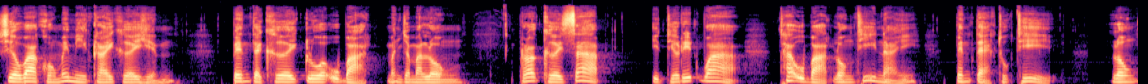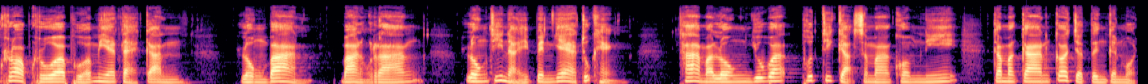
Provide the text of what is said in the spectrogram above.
เชื่อว่าคงไม่มีใครเคยเห็น เป็นแต่เคยกลัวอุบาทมันจะมาลง เพราะเคยทราบอิทธิฤทธิ์ว่า ถ้าอุบาทลงที่ไหน เป็นแตกทุกที่ ลงครอบครัวผัวเมียแตกกัน ลงบ้าน บ้านร้าง ลงที่ไหนเป็นแย่ทุกแห่ง ถ้ามาลงยุวพุทธิกะสมาคมนี้ กรรมการก็จะตึงกันหมด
